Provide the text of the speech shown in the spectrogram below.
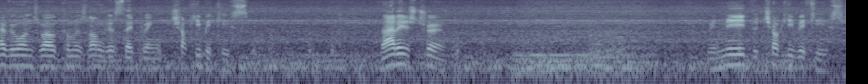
Everyone's welcome as long as they bring chucky bickies. That is true. We need the chucky bickies.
